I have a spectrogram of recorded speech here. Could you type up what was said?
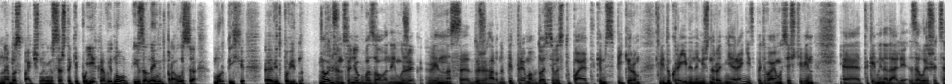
небезпечно. Він все ж таки поїхав, ну, і за ним відправилися морпіхи, е, відповідно. Ну, Джонсонюк базований мужик. Він нас е, дуже гарно підтримав. Досі виступає таким спікером від України на міжнародній арені. Сподіваємося, що він е, таким і надалі залишиться.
